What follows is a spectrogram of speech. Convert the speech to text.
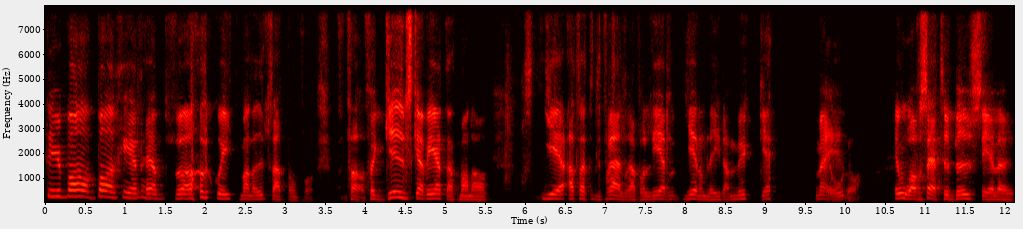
Det är ju bara, bara ren hämnd för all skit man har utsatt dem för. För, för Gud ska veta att man har ge, att att föräldrar får led, genomlida mycket med Jo. Oavsett hur busig eller,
